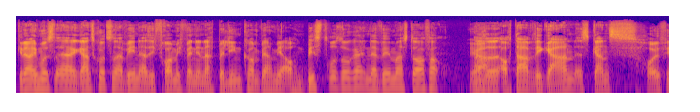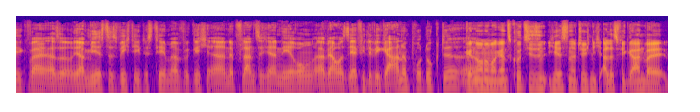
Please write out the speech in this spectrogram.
Genau, ich muss äh, ganz kurz noch erwähnen, also ich freue mich, wenn ihr nach Berlin kommt. Wir haben hier auch ein Bistro sogar in der Wilmersdorfer ja. Also auch da vegan ist ganz häufig, weil also ja mir ist das wichtig das Thema wirklich äh, eine pflanzliche Ernährung. Äh, wir haben auch sehr viele vegane Produkte. Genau ähm, nochmal ganz kurz hier, sind, hier ist natürlich nicht alles vegan, weil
